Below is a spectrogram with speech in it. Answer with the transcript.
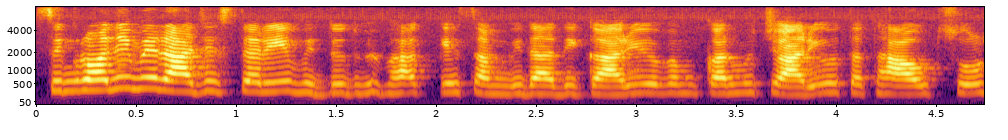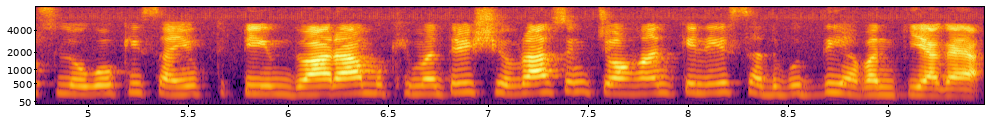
सिंगरौली में राज्य स्तरीय विद्युत विभाग के संविदाधिकारियों एवं कर्मचारियों तथा आउटसोर्स लोगों की संयुक्त टीम द्वारा मुख्यमंत्री शिवराज सिंह चौहान के लिए सद्बुद्धि हवन किया गया।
